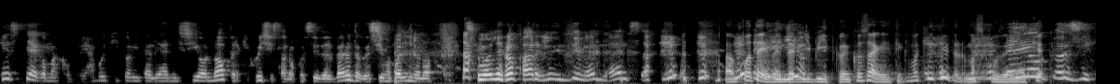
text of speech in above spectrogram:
che spiego, ma compriamo i titoli italiani sì o no? Perché qui ci stanno questi del Veneto che si vogliono, si vogliono fare l'indipendenza. Ma non potevi vendergli io- bitcoin? Cos'è che ti... Ma che titolo? Ma scusa, E io che... così,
